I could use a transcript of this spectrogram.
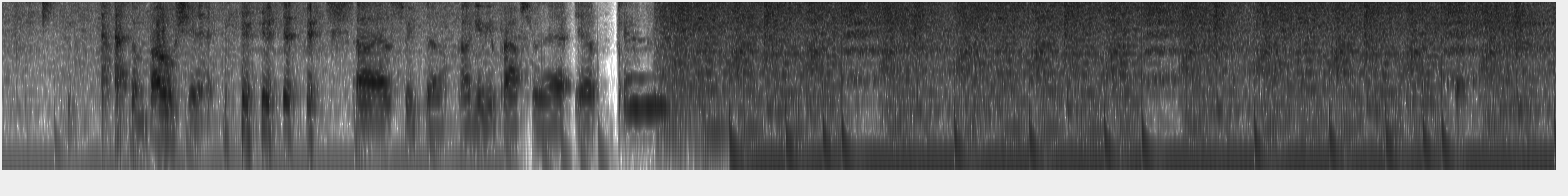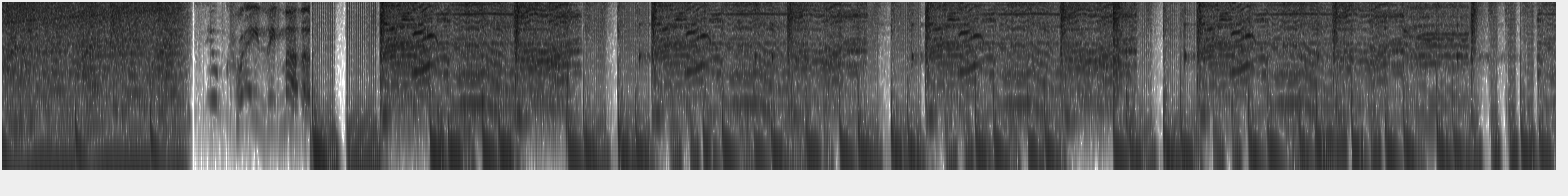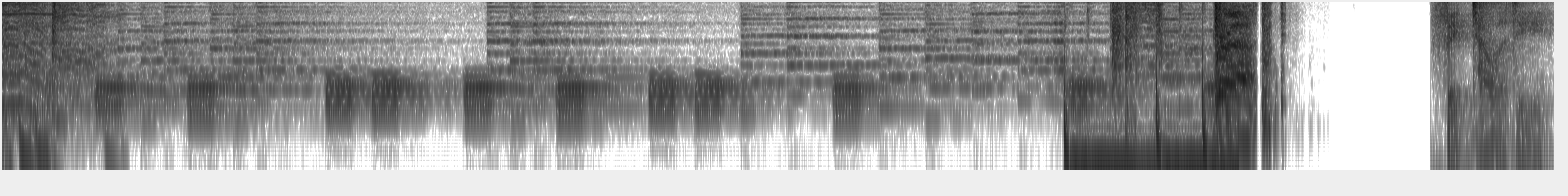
That's some bullshit. uh, that was sweet, though. I'll give you props for that. Yep. Fatality.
